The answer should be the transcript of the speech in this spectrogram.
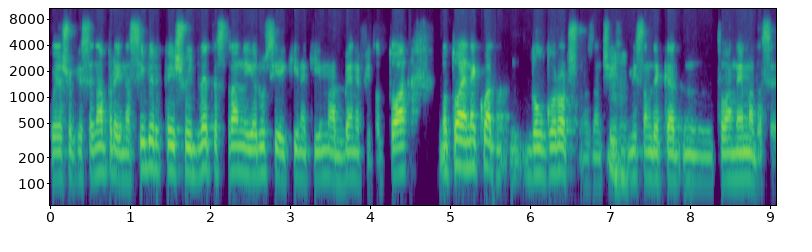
која што ќе се направи на Сибир, кај што и двете страни, и Русија и Кина, ќе имаат бенефит од тоа, но тоа е некоја долгорочно, значи mm -hmm. мислам дека тоа нема да се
